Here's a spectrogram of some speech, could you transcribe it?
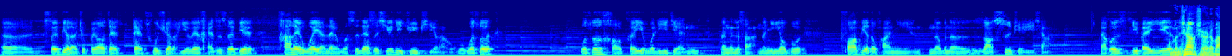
呃，生病了就不要再带出去了，因为孩子生病，他累我也累，我实在是心力俱疲了。我我说我说好可以，我理解。那那个啥，那你要不方便的话，你能不能让视频一下？然后礼拜一我们这样式的吧，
